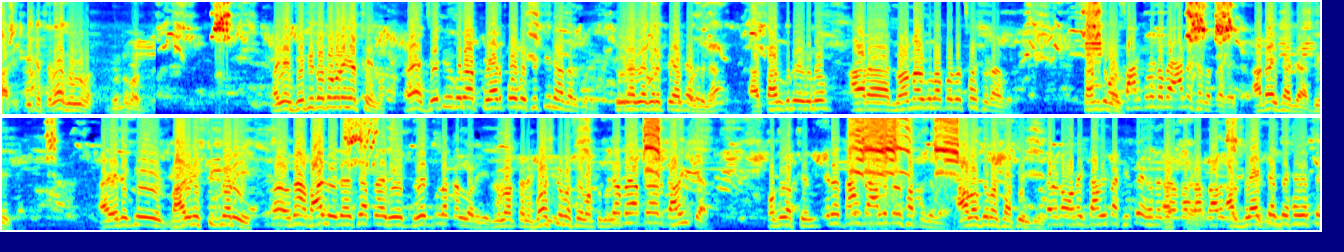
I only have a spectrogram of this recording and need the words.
আচ্ছা ঠিক আছে ভাই ধন্যবাদ। ধন্যবাদ। ভাইজান জেপি কত করে যাচ্ছেন? হ্যাঁ জেপি গুলো পেয়ার পড়বে হচ্ছে তিন হাজার করে। তিন হাজার করে পেয়ার পড়বে না? আর এগুলো? আর নর্মালগুলো পড়বে ছয়শো টাকা করে। সানকুনোটা ভাই আঠাশ হাজার টাকা আঠাইশ হাজার। আর এটা কি ভারী ডিস্ট্রিক্ট লরি? না ভালো এটা হচ্ছে আপনার রেড রেড লরি। ব্লকার বয়স কেমন আছে বর্তমানে? আপনার কত যাচ্ছেন? এটা দামটা আলোচনা সাপেক্ষে ভাই। আলোচনা সাপেক্ষে। কারণ অনেক দামি পাখি তো এখানে আর ব্ল্যাক ক্যাপ দেখা যাচ্ছে?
